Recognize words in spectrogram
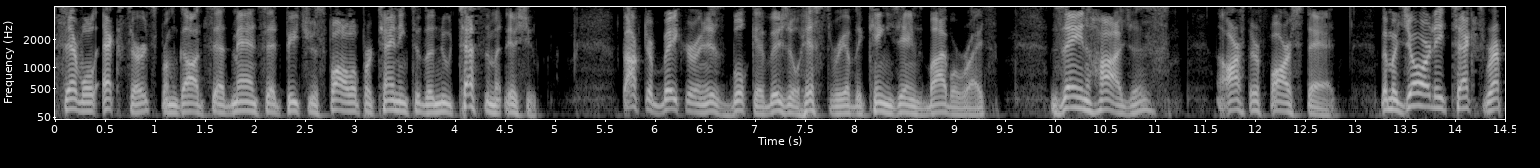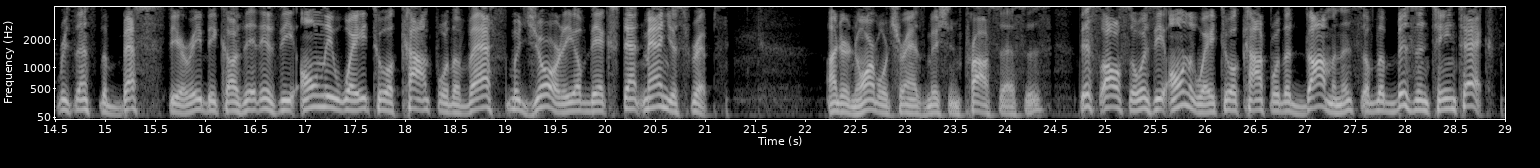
Several excerpts from God Said, Man Said features follow pertaining to the New Testament issue. Dr. Baker, in his book, A Visual History of the King James Bible, writes Zane Hodges, Arthur Farstad, the majority text represents the best theory because it is the only way to account for the vast majority of the extant manuscripts. Under normal transmission processes, this also is the only way to account for the dominance of the Byzantine text.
